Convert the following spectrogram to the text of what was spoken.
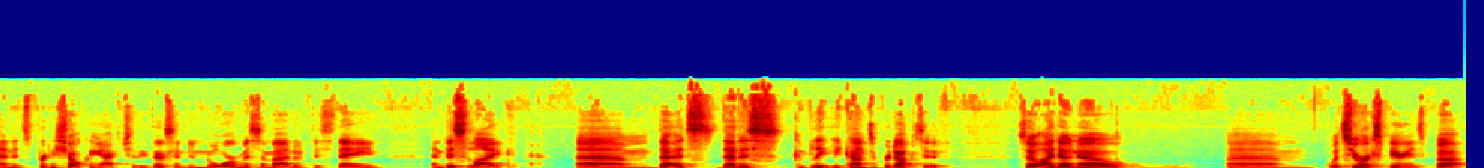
and it's pretty shocking actually. There's an enormous amount of disdain and dislike um, that it's that is completely counterproductive. So I don't know um, what's your experience, but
